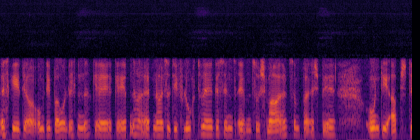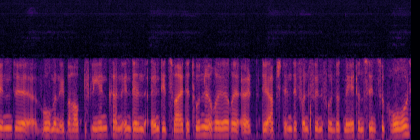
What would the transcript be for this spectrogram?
Es geht ja um die baulichen Gegebenheiten, also die Fluchtwege sind eben zu schmal zum Beispiel und die Abstände, wo man überhaupt fliehen kann in, den, in die zweite Tunnelröhre, äh, die Abstände von 500 Metern sind zu groß.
